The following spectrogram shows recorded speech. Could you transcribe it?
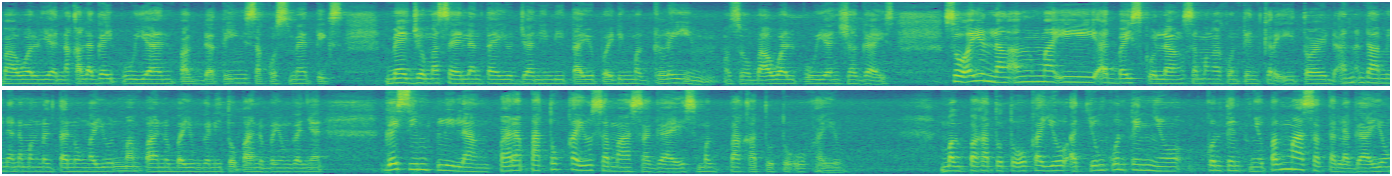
bawal yan. Nakalagay po yan pagdating sa cosmetics. Medyo maselan tayo dyan, hindi tayo pwedeng mag-claim. So, bawal po yan siya guys. So, ayun lang, ang mai-advise ko lang sa mga content creator, ang dami na namang nagtanong ngayon, ma'am, paano ba yung ganito, paano ba yung ganyan. Guys, simple lang, para patok kayo sa masa guys, magpakatotoo kayo magpakatotoo kayo at yung content nyo, content nyo pangmasa talaga, yung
